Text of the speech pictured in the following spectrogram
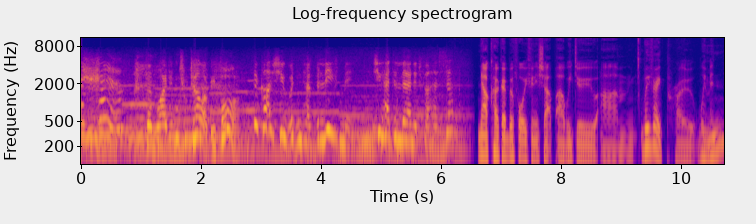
have. Then why didn't you tell her before? Because she wouldn't have believed me. She had to learn it for herself. Now, Coco, before we finish up, uh, we do. Um, we're very pro women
